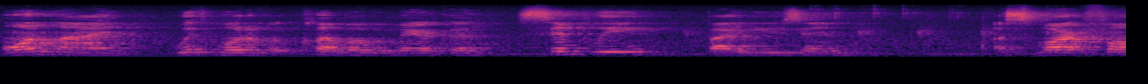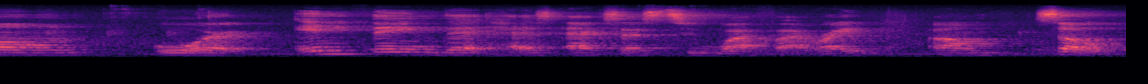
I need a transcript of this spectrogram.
online with Motor Club of America simply by using a smartphone or anything that has access to Wi-Fi, right? Um, so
